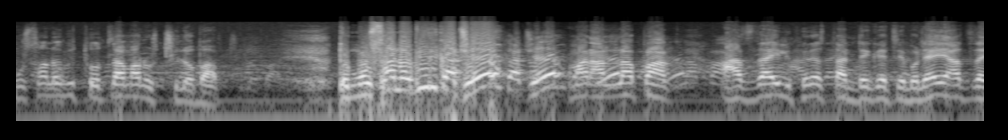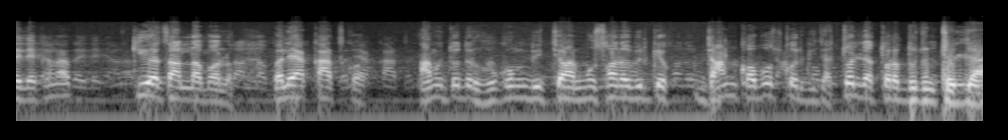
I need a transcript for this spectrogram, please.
মুসানবী তোতলা মানুষ ছিল বাপ। তো মুসা নবীর কাছে আমার আল্লাহ পাক আজরাইল ফেরেস্তার ডেকেছে বলে এই আজরাইল এখানে কি আছে আল্লাহ বলো। বলে এক কাজ কর আমি তোদের হুকুম দিচ্ছি আমার মুসা নবীরকে জান কবজ করে যা চল যা তোরা দুজন চল যা।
